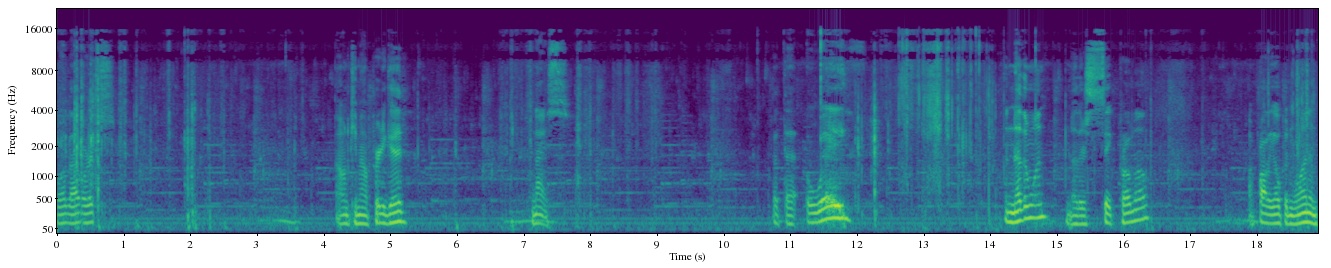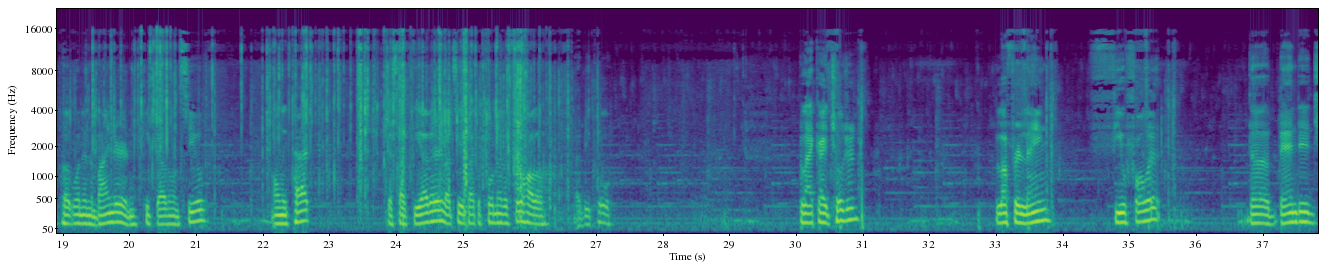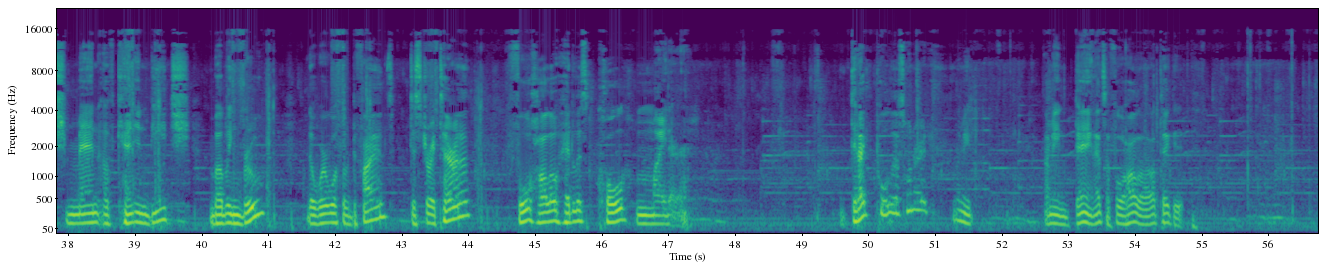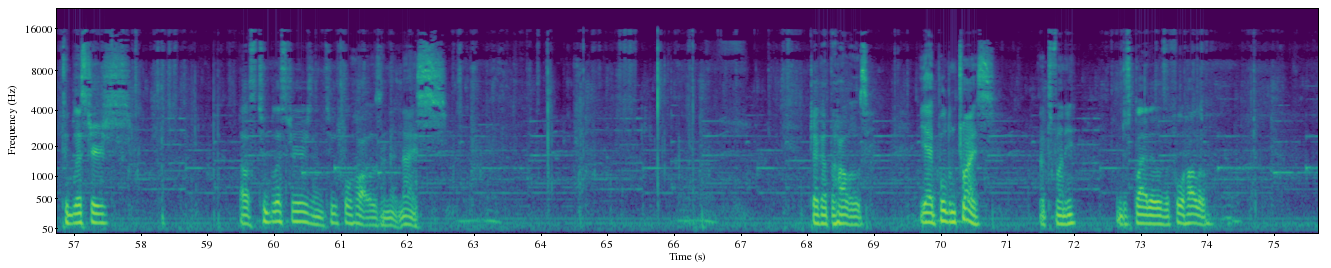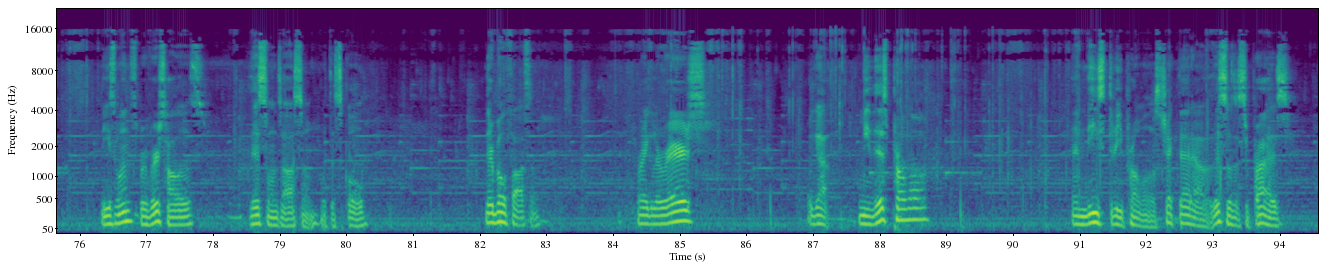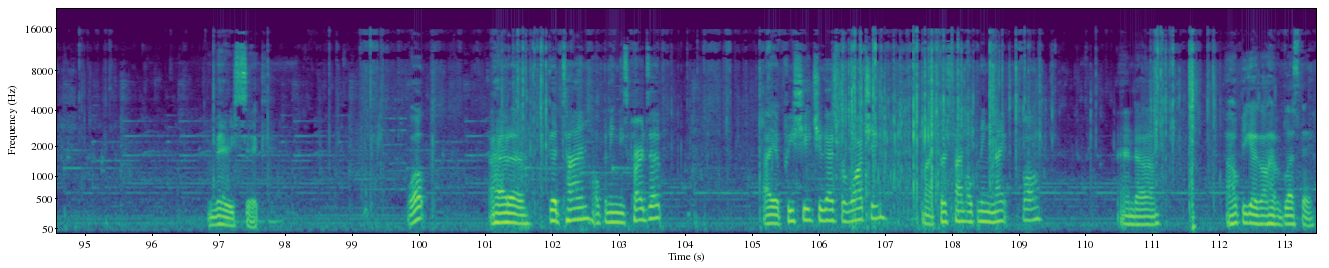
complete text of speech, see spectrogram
well that works. That one came out pretty good. Nice. Put that away. Another one, another sick promo. I'll probably open one and put one in the binder and keep the other one sealed. Only pack, just like the other. Let's see if I can pull another full holo. That'd be cool. Black Eyed Children. Luffer Lang. Few Follett. The Bandage Man of Cannon Beach. Bubbling Brew. The Werewolf of Defiance. Destroy Terra. Full Holo Headless Coal Miner. Did I pull this one already? Let me. I mean, dang, that's a full holo. I'll take it. Two blisters. Oh, it's two blisters and two full holos in it. Nice. Check out the holos. Yeah, I pulled them twice. That's funny. I'm just glad it was a full holo. These ones, reverse holos. This one's awesome with the skull. They're both awesome. Regular rares. We got me this promo. And these three promos. Check that out. This was a surprise. Very sick. Well, I had a good time opening these cards up. I appreciate you guys for watching my first time opening Nightfall. And uh, I hope you guys all have a blessed day.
